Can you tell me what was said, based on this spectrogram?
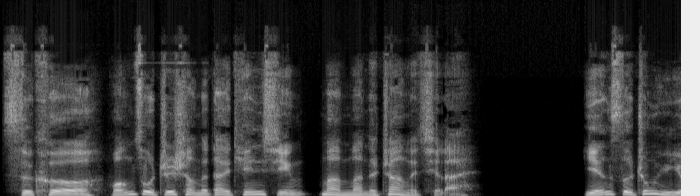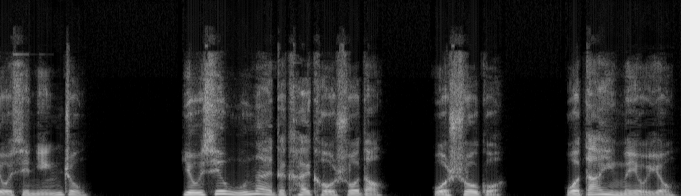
此刻，王座之上的戴天行慢慢的站了起来，颜色终于有些凝重，有些无奈的开口说道：“我说过，我答应没有用。”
